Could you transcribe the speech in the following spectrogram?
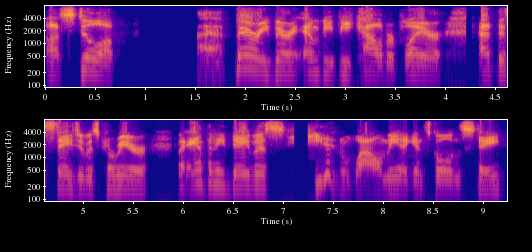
Uh, still a very, very MVP caliber player at this stage of his career. But Anthony Davis, he didn't wow me against Golden State.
